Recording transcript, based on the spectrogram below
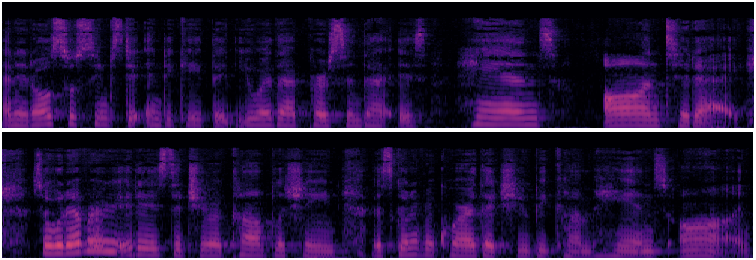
And it also seems to indicate that you are that person that is hands on today. So, whatever it is that you're accomplishing, it's going to require that you become hands on.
